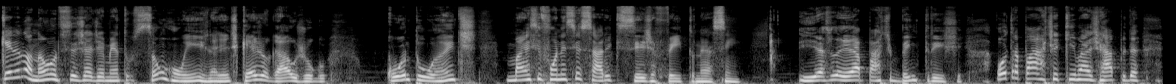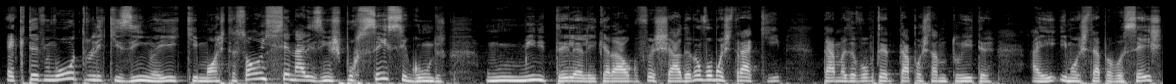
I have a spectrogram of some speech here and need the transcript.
querendo ou não, notícias de adiamento são ruins, né? A gente quer jogar o jogo quanto antes, mas se for necessário que seja feito, né? Assim. E essa daí é a parte bem triste. Outra parte aqui mais rápida é que teve um outro leakzinho aí que mostra só uns cenáriozinhos por 6 segundos. Um mini trailer ali que era algo fechado. Eu não vou mostrar aqui, tá? Mas eu vou tentar postar no Twitter aí e mostrar para vocês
